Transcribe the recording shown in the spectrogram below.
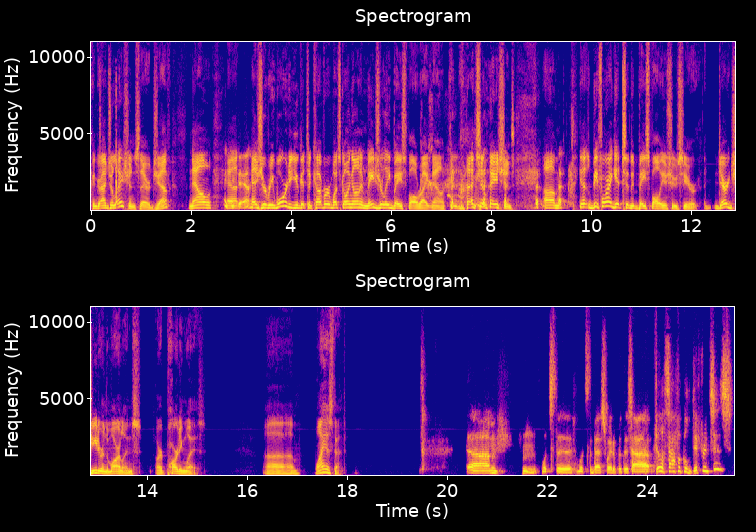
Congratulations there, Jeff. Now, uh, you, as your reward, you get to cover what's going on in Major League Baseball right now. Congratulations. um, yeah, before I get to the baseball issues here, Derek Jeter and the Marlins are parting ways. Uh, why is that? Um, hmm, what's the what's the best way to put this? Uh, philosophical differences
